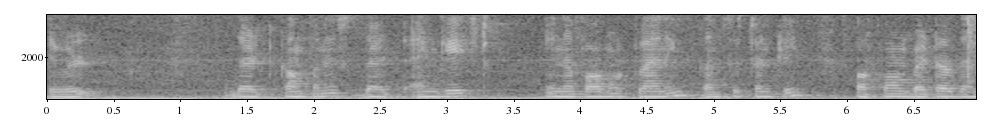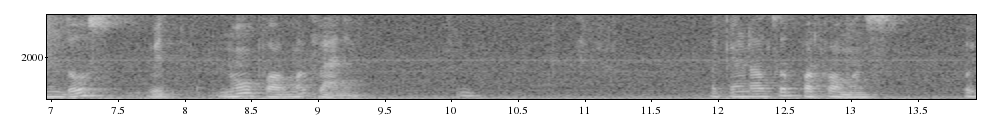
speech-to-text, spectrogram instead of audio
revealed that companies that engaged in a formal planning consistently perform better than those with no formal planning. Okay and also performance. We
